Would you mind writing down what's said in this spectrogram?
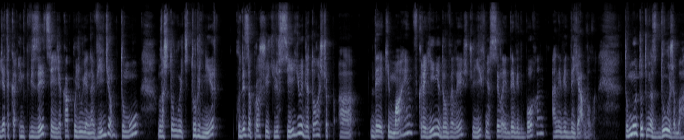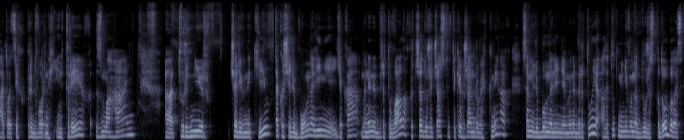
Є така інквізиція, яка полює на відьом, тому влаштовують турнір, куди запрошують Люсію для того, щоб деякі маги в країні довели, що їхня сила йде від Бога, а не від диявола. Тому тут у нас дуже багато цих придворних інтриг, змагань, турнір чарівників, також і любовна лінія, яка мене не дратувала. Хоча дуже часто в таких жанрових книгах саме любовна лінія мене дратує, але тут мені вона дуже сподобалась.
